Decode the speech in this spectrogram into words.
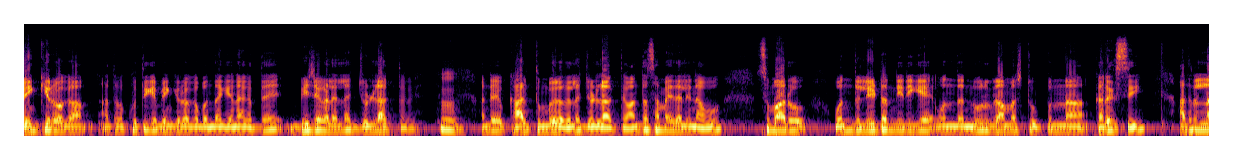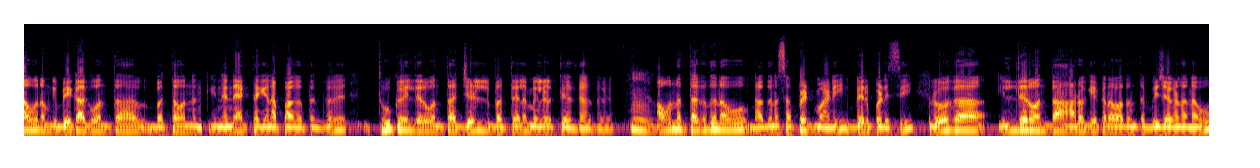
ಬೆಂಕಿ ರೋಗ ಅಥವಾ ಕುತ್ತಿಗೆ ಬೆಂಕಿ ರೋಗ ಬಂದಾಗ ಏನಾಗುತ್ತೆ ಬೀಜಗಳೆಲ್ಲ ಜುಳ್ಳಾಗ್ತವೆ. ಅಂದ್ರೆ ಕಾಳು ತುಂಬಿರೋದೆಲ್ಲ ಜುಳ್ಳಾಗ್ತವೆ. ಅಂತ ಸಮಯದಲ್ಲಿ ನಾವು ಸುಮಾರು ಒಂದು ಲೀಟರ್ ನೀರಿಗೆ ಒಂದು ನೂರು ಗ್ರಾಮ್ ಅಷ್ಟು ಉಪ್ಪನ್ನ ಕರಗಿಸಿ ಅದ್ರಲ್ಲಿ ನಾವು ನಮ್ಗೆ ಬೇಕಾಗುವಂತಹ ಭತ್ತವನ್ನ ನೆನೆ ಹಾಕ್ತಾಗ ಏನಪ್ಪ ಆಗುತ್ತೆ ಅಂತಂದ್ರೆ ತೂಕ ಇಲ್ದಿರುವಂತಹ ಜಳ್ ಭತ್ತ ಎಲ್ಲ ಮೇಲ್ಗಡೆ ತೇಲ್ತಾ ಇರ್ತವೆ. ಅವನ್ನ ತೆಗೆದು ನಾವು ಅದನ್ನ ಸಪರೇಟ್ ಮಾಡಿ ಬೇರ್ಪಡಿಸಿ ರೋಗ ಇಲ್ದಿರುವಂತಹ ಆರೋಗ್ಯಕರವಾದಂತಹ ಬೀಜಗಳನ್ನ ನಾವು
